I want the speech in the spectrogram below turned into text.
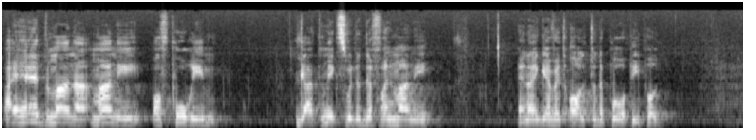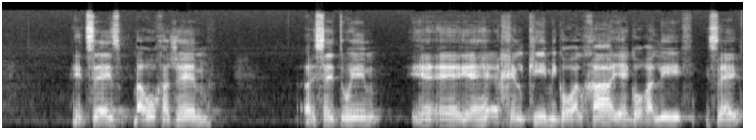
I had mana, money of Purim, got mixed with a different money, and I gave it all to the poor people. It says, Baruch Hashem, I said to him, יהא חלקי מגורלך, יהא גורלי. He said,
